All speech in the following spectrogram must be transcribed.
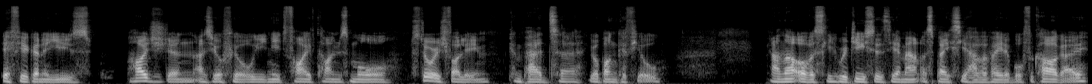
if you're going to use hydrogen as your fuel, you need five times more storage volume compared to your bunker fuel. And that obviously reduces the amount of space you have available for cargo.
